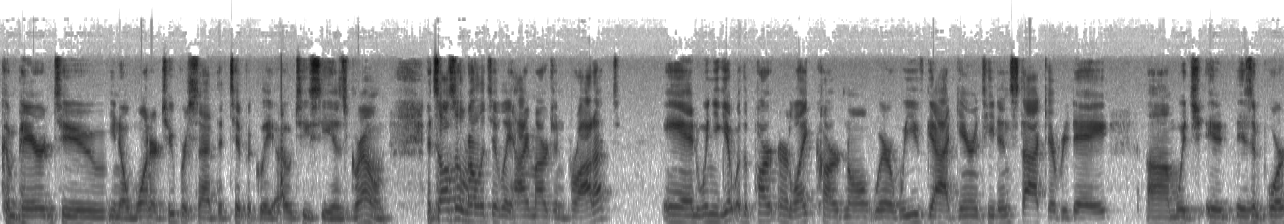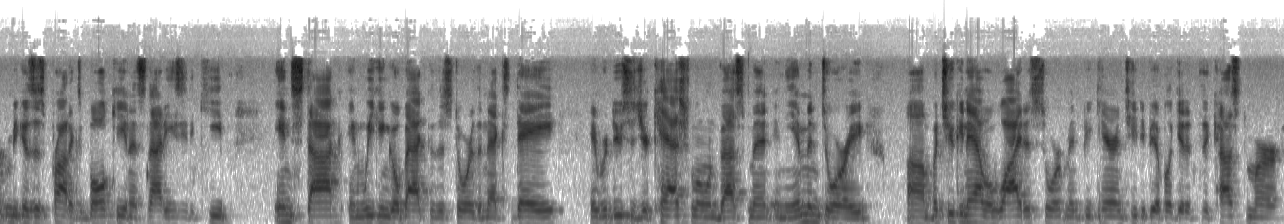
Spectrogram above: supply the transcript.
compared to you know one or two percent that typically OTC has grown. It's also a relatively high margin product, and when you get with a partner like Cardinal, where we've got guaranteed in stock every day, um, which is important because this product's bulky and it's not easy to keep in stock, and we can go back to the store the next day. It reduces your cash flow investment in the inventory um, but you can have a wide assortment, be guaranteed to be able to get it to the customer,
